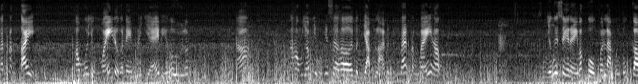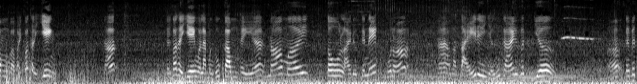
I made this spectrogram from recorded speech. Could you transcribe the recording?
đánh bằng tay không có dùng máy được anh em nó dễ bị hư lắm. Đó. Nó không giống như một cái xe hơi mình dậm lại mình đánh bát bằng máy không. Những cái xe này bắt buộc phải làm bằng thủ công và phải có thời gian. Đó. Thì có thời gian mà làm bằng thủ công thì nó mới tô lại được cái nét của nó. À, và tẩy đi những cái vết dơ. Đó, cái vết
